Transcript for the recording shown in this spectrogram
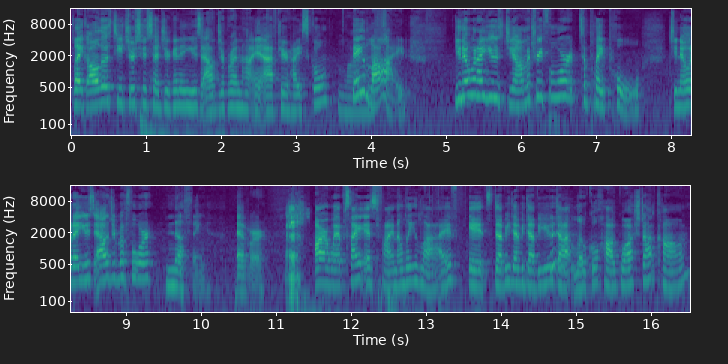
Like all those teachers who said you're going to use algebra in high, after high school, they lied. You know what I used geometry for? To play pool. Do you know what I used algebra for? Nothing. Ever. Our website is finally live. It's www.localhogwash.com.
